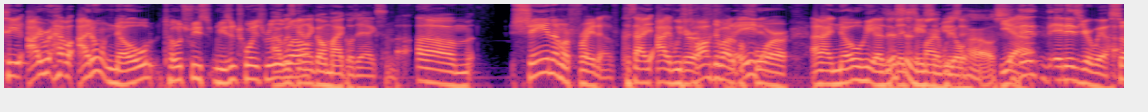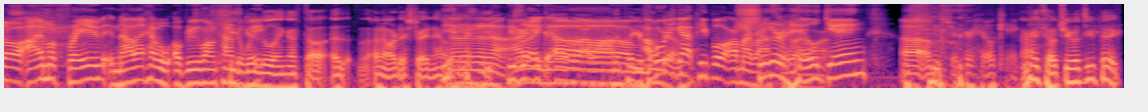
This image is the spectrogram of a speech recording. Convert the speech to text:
see I have a, I don't know Toad's music choice really I was well. gonna go Michael Jackson. um Shane, I'm afraid of because I, I we've You're talked about it afraid of? before, and I know he has This a good is taste my in music. wheelhouse. Yeah. It- it is your wheelhouse. so I'm afraid and now that I have a, a really long time He's to wait. googling a th- an artist right now. no, no, no, no. He's I already like, know who I want. Then put your I've already down. got people on my Sugar roster. who I Hill want. Gang. Um, Sugar Hill King. All right, Tochi, what's your pick?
